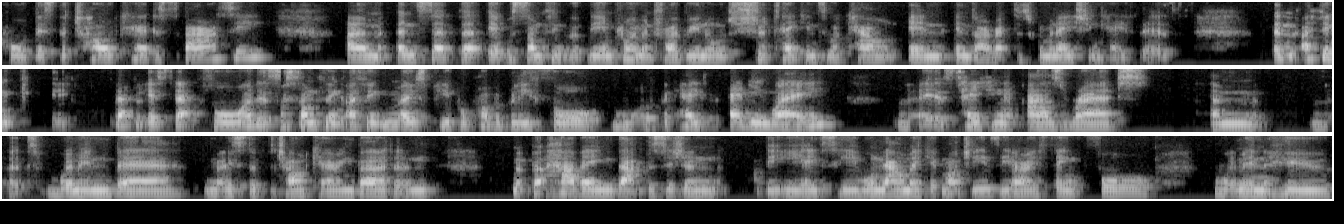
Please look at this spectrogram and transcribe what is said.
called this the childcare disparity. Um, and said that it was something that the employment tribunal should take into account in indirect discrimination cases. And I think definitely a step forward. It's something I think most people probably thought was the case anyway, that it's taking as read um, that women bear most of the child caring burden. But, but having that decision, the EAT will now make it much easier, I think, for women who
